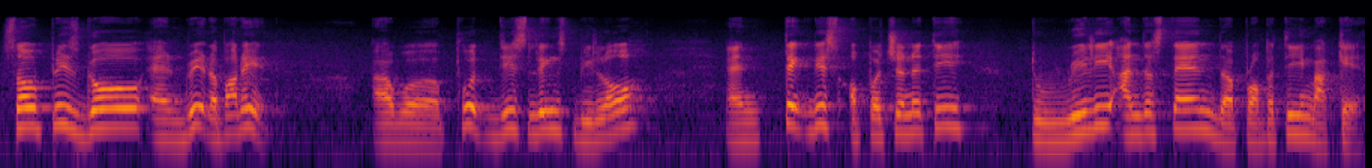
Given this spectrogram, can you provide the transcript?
So please go and read about it. I will put these links below and take this opportunity to really understand the property market.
